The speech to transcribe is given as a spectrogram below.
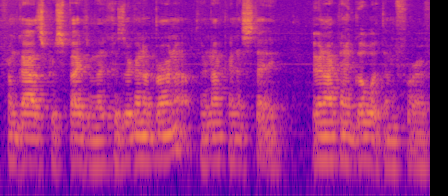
from God's perspective because they're going to burn up. They're not going to stay. They're not going to go with them forever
